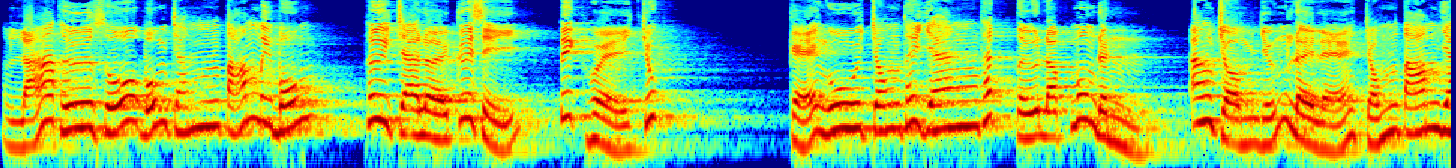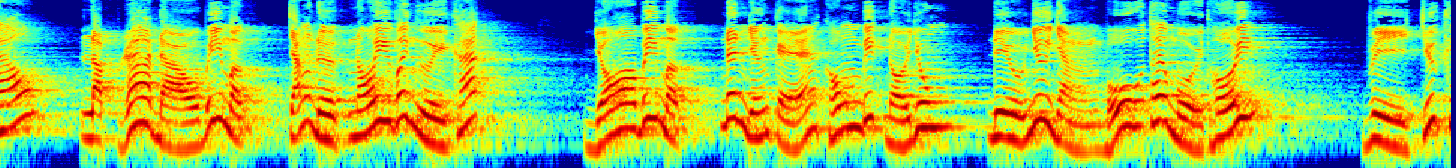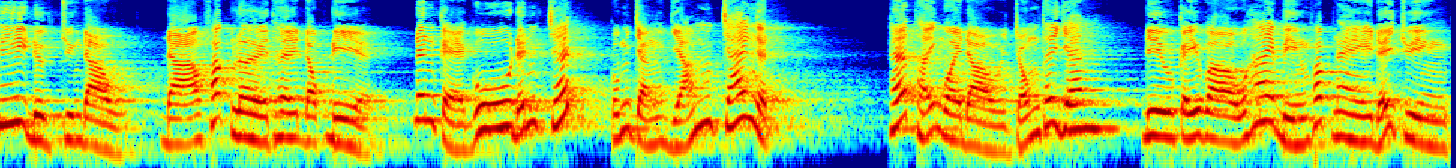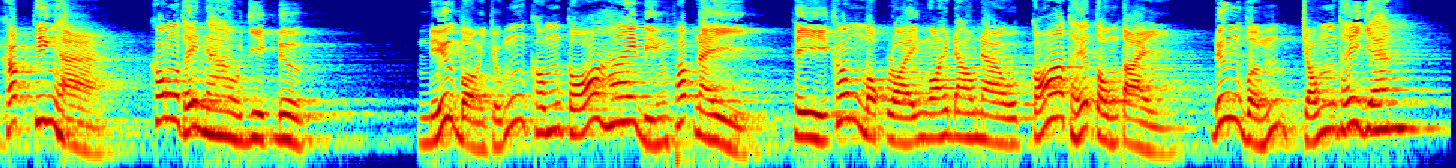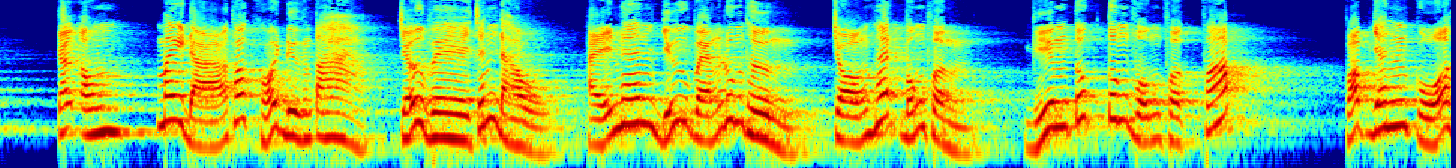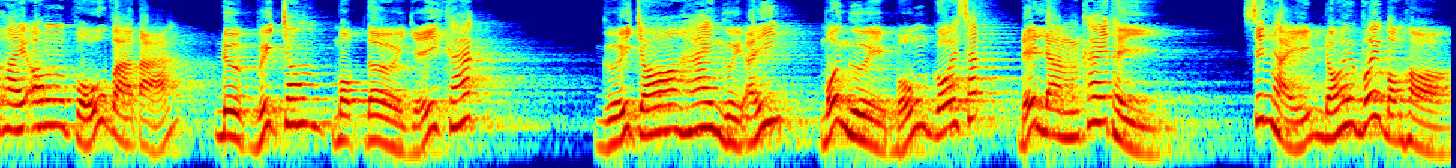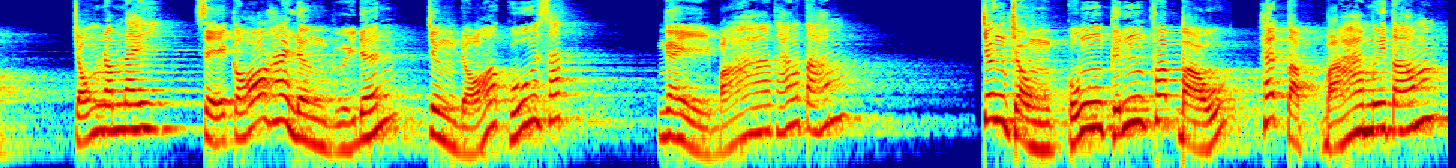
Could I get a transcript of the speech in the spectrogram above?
Lá thư số 484 thư trả lời cư sĩ tiết huệ chúc. Kẻ ngu trong thế gian thích tự lập môn đình, ăn trộm những lời lẽ trọng tam giáo, lập ra đạo bí mật chẳng được nói với người khác. Do bí mật nên những kẻ không biết nội dung đều như nhằn bụ theo mùi thối. Vì trước khi được truyền đạo, đã phát lời thề độc địa nên kẻ ngu đến chết cũng chẳng dám trái nghịch. Hết thảy ngoài đạo trong thế gian, đều cậy vào hai biện pháp này để truyền khắp thiên hà không thể nào diệt được. Nếu bọn chúng không có hai biện pháp này, thì không một loại ngoại đạo nào có thể tồn tại, đứng vững trong thế gian. Các ông, may đã thoát khỏi đường tà trở về chánh đạo, hãy nên giữ vẹn luân thường, chọn hết bổn phần nghiêm túc tuân vụng phật pháp. Pháp danh của hai ông vũ và tả được viết trong một tờ giấy khác. Gửi cho hai người ấy mỗi người bốn gói sách để làm khai thị. Xin hãy nói với bọn họ, trong năm nay sẽ có hai lần gửi đến chừng đỏ cuốn sách. Ngày 3 tháng 8 Trân trọng cũng kính Pháp Bảo, Hết tập 38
